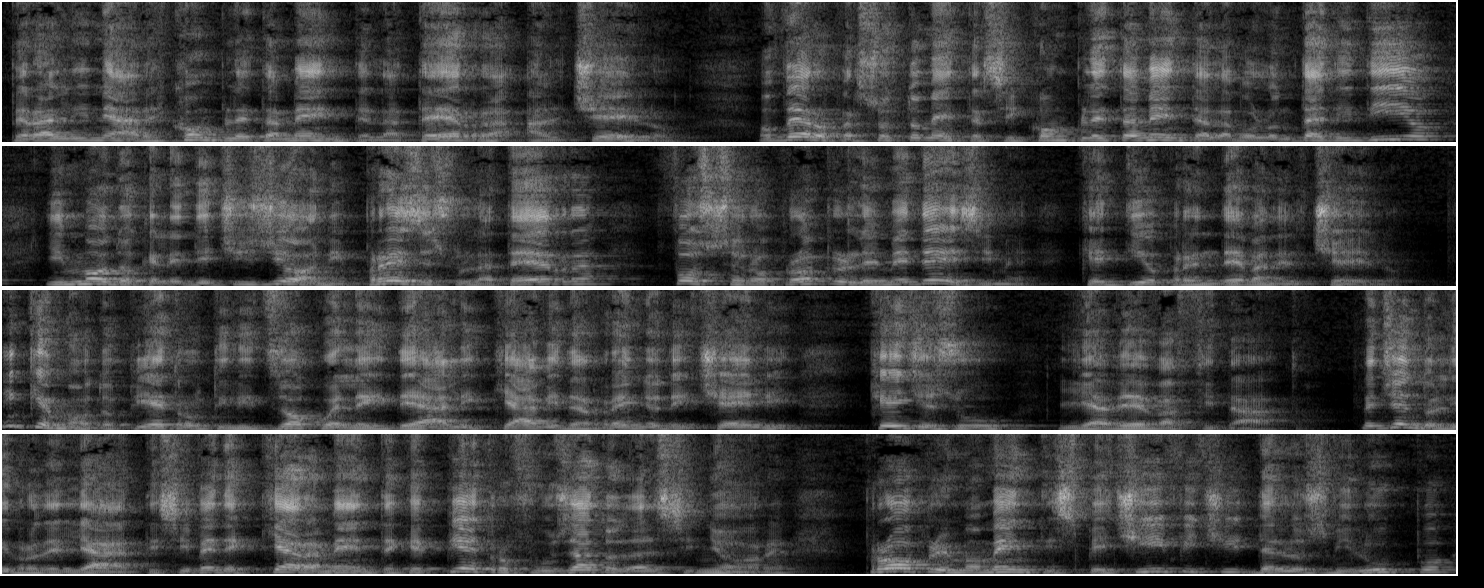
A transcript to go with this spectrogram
per allineare completamente la terra al cielo, ovvero per sottomettersi completamente alla volontà di Dio in modo che le decisioni prese sulla terra fossero proprio le medesime che Dio prendeva nel cielo. In che modo Pietro utilizzò quelle ideali chiavi del regno dei cieli che Gesù gli aveva affidato? Leggendo il libro degli Atti si vede chiaramente che Pietro fu usato dal Signore proprio in momenti specifici dello sviluppo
